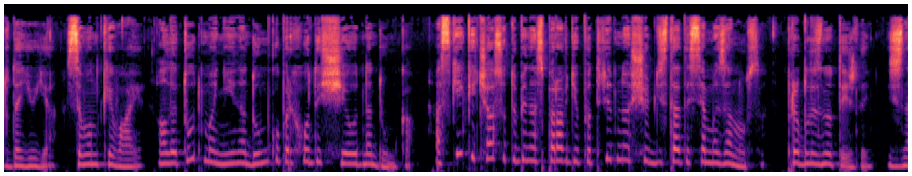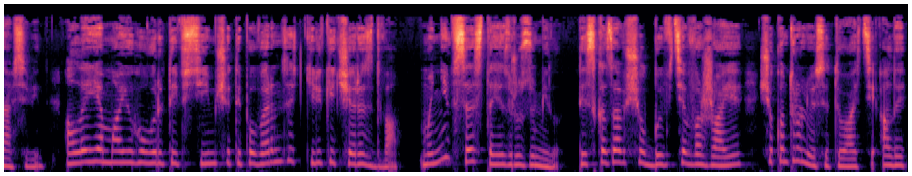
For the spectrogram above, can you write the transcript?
додаю я. Симон киває. Але тут мені на думку приходить ще одна думка. А скільки часу тобі насправді потрібно, щоб дістатися Мезануса? Приблизно тиждень, зізнався він. Але я маю говорити всім, що ти повернешся тільки через два. Мені все стає зрозуміло. Ти сказав, що вбивця вважає, що контролює ситуацію, але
